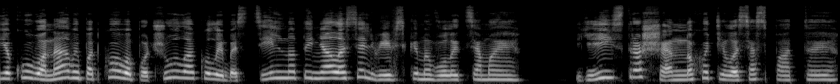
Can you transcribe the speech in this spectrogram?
яку вона випадково почула, коли безцільно тинялася львівськими вулицями. Їй страшенно хотілося спати.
